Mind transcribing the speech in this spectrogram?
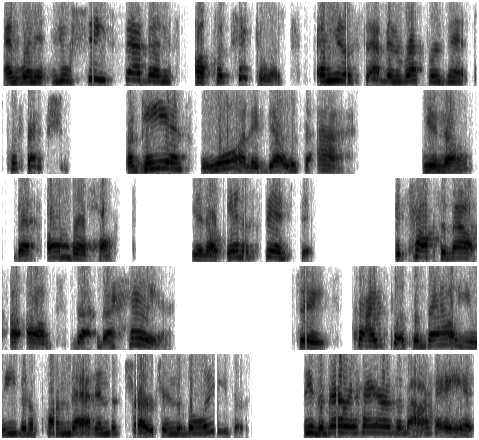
and when it, you see seven uh, particulars, and you know, seven represents perfection. Again, one it dealt with the eye, you know, that humble heart, you know, inoffensive. It talks about uh, uh, the the hair See, Christ puts a value even upon that in the church, in the believers. See, the very hairs of our head,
